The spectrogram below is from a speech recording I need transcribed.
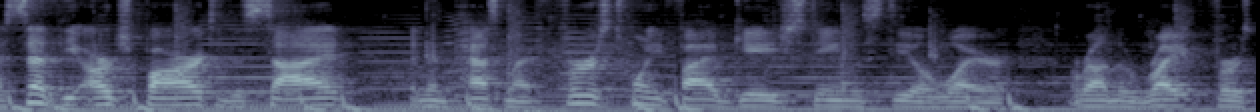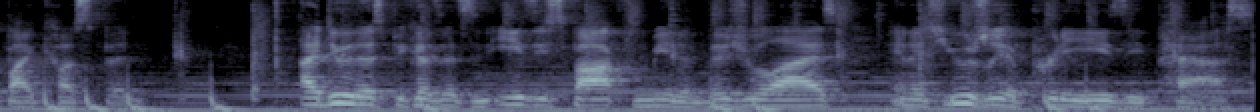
I set the arch bar to the side and then pass my first 25 gauge stainless steel wire around the right first bicuspid. I do this because it's an easy spot for me to visualize and it's usually a pretty easy pass.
